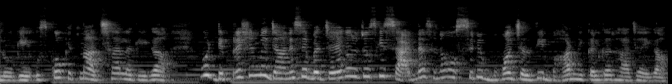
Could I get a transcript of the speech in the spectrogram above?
लोगे, उसको कितना अच्छा लगेगा, वो डिप्रेशन में जाने से बच जाएगा और जो उसकी सैडनेस है ना उससे भी बहुत जल्दी बाहर निकल कर आ जाएगा।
